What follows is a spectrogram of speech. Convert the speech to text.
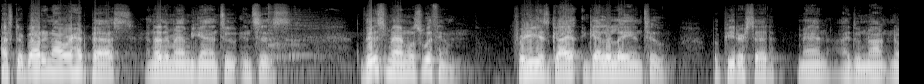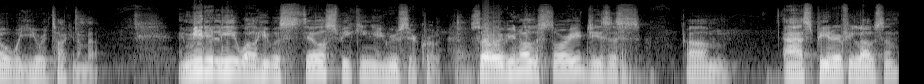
After about an hour had passed, another man began to insist. This man was with him, for he is Galilean too. But Peter said, Man, I do not know what you are talking about. Immediately, while he was still speaking, a rooster crowed. So, if you know the story, Jesus um, asks Peter if he loves him.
